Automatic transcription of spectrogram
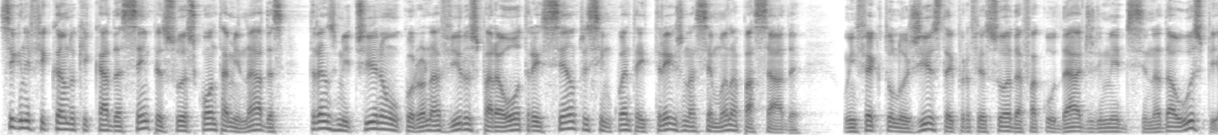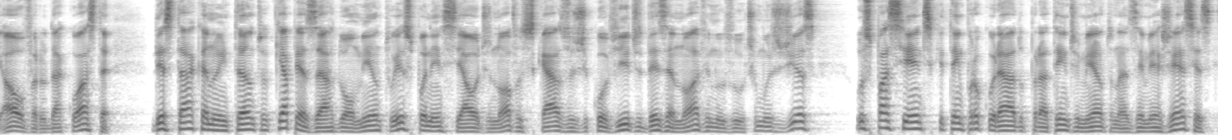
significando que cada 100 pessoas contaminadas transmitiram o coronavírus para outras 153 na semana passada. O infectologista e professor da Faculdade de Medicina da USP, Álvaro da Costa, Destaca, no entanto, que apesar do aumento exponencial de novos casos de Covid-19 nos últimos dias, os pacientes que têm procurado por atendimento nas emergências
